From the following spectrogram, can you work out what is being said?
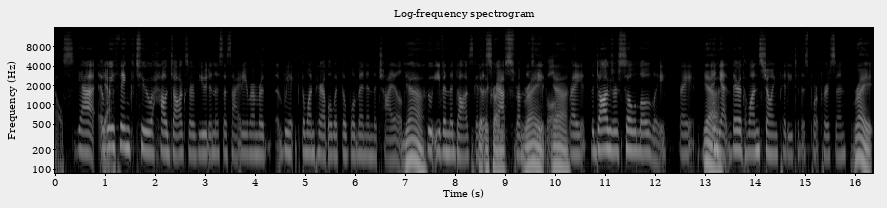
else Yeah, Yeah. we think to how dogs are viewed in the society. Remember we the one parable with the woman and the child, yeah who even the dogs get, Get the, the scraps crumbs. from the Right, table. yeah. right. The dogs are so lowly, right? yeah And yet they're the ones showing pity to this poor person. Right.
